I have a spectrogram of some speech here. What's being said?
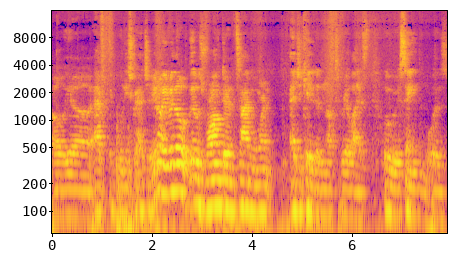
"Oh yeah, African booty scratcher." You know, even though it was wrong during the time, we weren't educated enough to realize what we were saying was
